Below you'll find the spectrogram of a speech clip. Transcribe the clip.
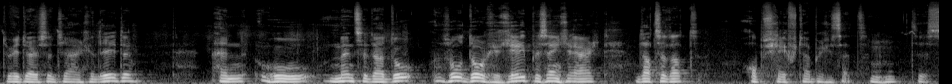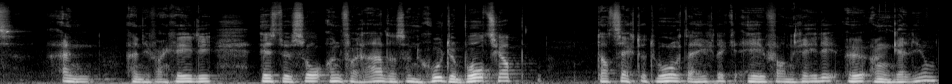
2000 jaar geleden. En hoe mensen daardoor zo doorgegrepen zijn geraakt dat ze dat op schrift hebben gezet. Mm -hmm. dus, en een evangelie is dus zo een verhaal, dat is een goede boodschap. Dat zegt het woord eigenlijk, evangelie, evangelion.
